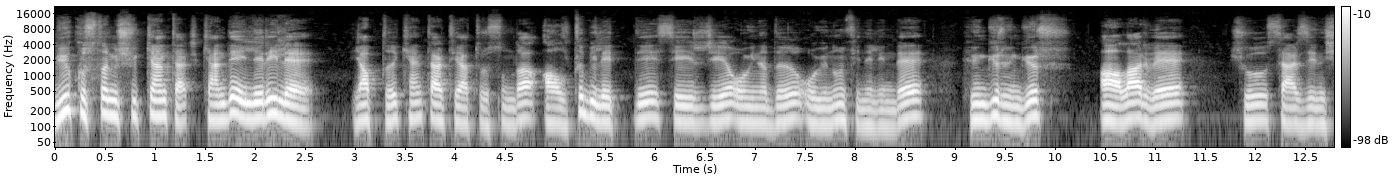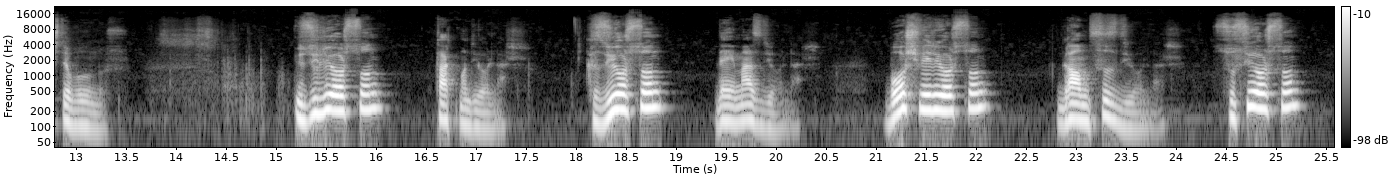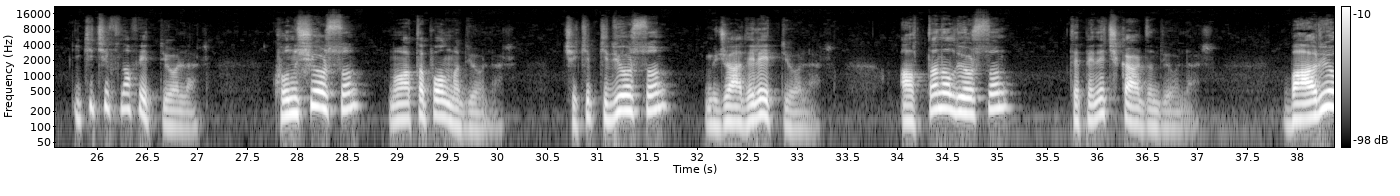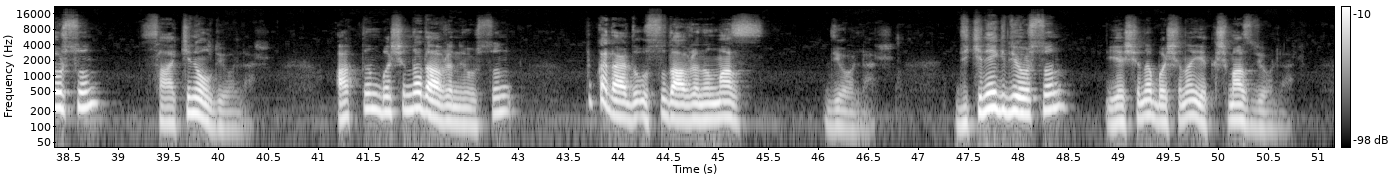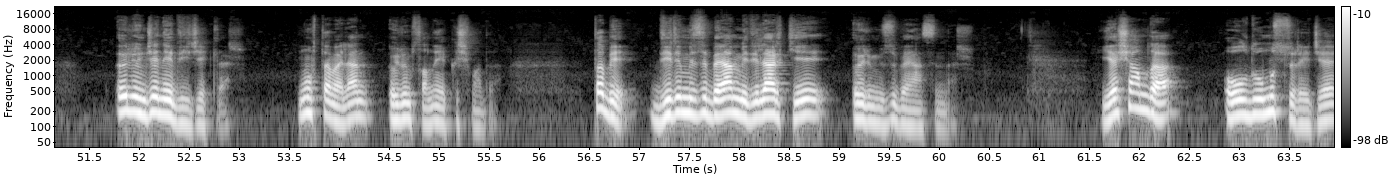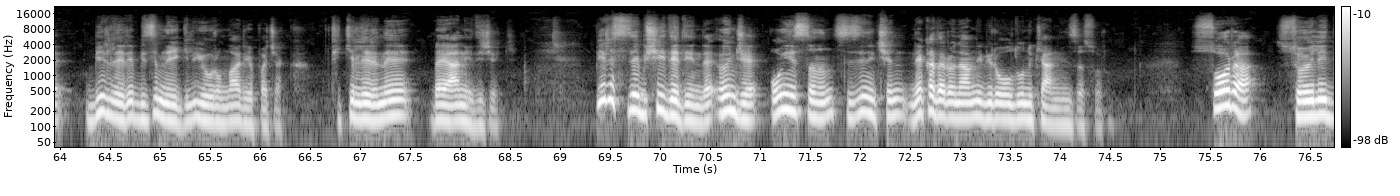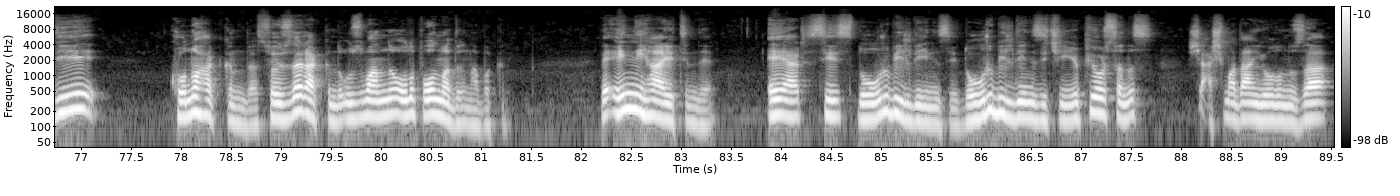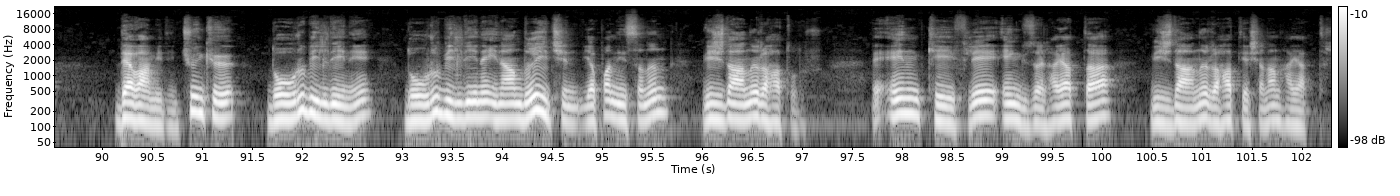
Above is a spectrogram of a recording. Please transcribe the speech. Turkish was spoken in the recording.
Büyük usta Müşfik Kenter kendi elleriyle yaptığı Kenter Tiyatrosu'nda 6 biletli seyirciye oynadığı oyunun finalinde hüngür hüngür ağlar ve şu serzenişte bulunur. Üzülüyorsun, takma diyorlar. Kızıyorsun, değmez diyorlar. Boş veriyorsun, gamsız diyorlar. Susuyorsun, iki çift laf et diyorlar. Konuşuyorsun, muhatap olma diyorlar. Çekip gidiyorsun, mücadele et diyorlar. Alttan alıyorsun, tepene çıkardın diyorlar. Bağırıyorsun, sakin ol diyorlar. Aklın başında davranıyorsun, bu kadar da uslu davranılmaz diyorlar. Dikine gidiyorsun, yaşına başına yakışmaz diyorlar. Ölünce ne diyecekler? Muhtemelen ölüm sana yakışmadı. Tabi dirimizi beğenmediler ki ölümümüzü beğensinler. Yaşamda olduğumuz sürece birileri bizimle ilgili yorumlar yapacak. Fikirlerini beyan edecek. Biri size bir şey dediğinde önce o insanın sizin için ne kadar önemli biri olduğunu kendinize sorun. Sonra söylediği konu hakkında, sözler hakkında uzmanlığı olup olmadığına bakın. Ve en nihayetinde eğer siz doğru bildiğinizi, doğru bildiğiniz için yapıyorsanız şaşmadan yolunuza devam edin. Çünkü doğru bildiğini, doğru bildiğine inandığı için yapan insanın vicdanı rahat olur. Ve en keyifli, en güzel hayat da vicdanı rahat yaşanan hayattır.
